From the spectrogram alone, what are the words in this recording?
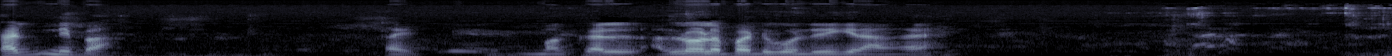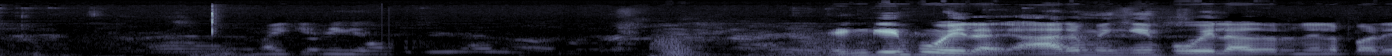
கண்டிப்பாக ரைட் மக்கள் அல்லோலப்பட்டு கொண்டிருக்கிறாங்க. மைக்கே எங்கேயும் போயில யாரும் எங்கேயும் போயில்லாத ஒரு நிலப்பாடு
